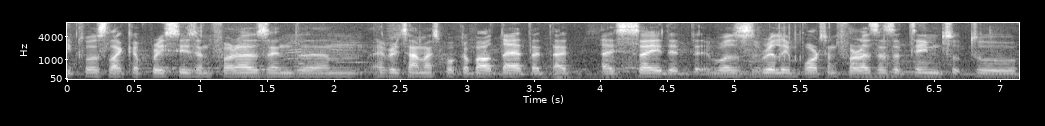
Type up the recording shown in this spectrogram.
It was like a pre-season for us, and um, every time I spoke about that, I, I, I, say that it was really important for us as a team to to,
